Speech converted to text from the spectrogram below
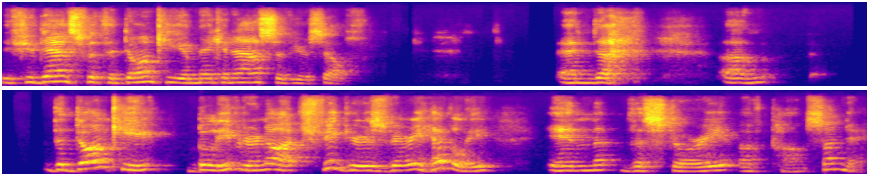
if you dance with the donkey, you make an ass of yourself. And uh, um, the donkey, believe it or not, figures very heavily in the story of Palm Sunday.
